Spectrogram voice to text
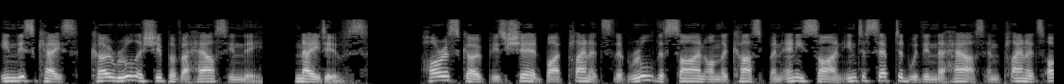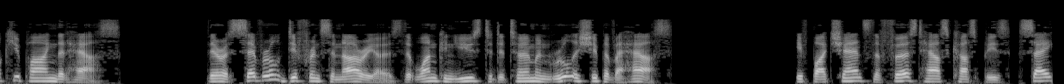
In this case, co-rulership of a house in the natives Horoscope is shared by planets that rule the sign on the cusp and any sign intercepted within the house and planets occupying that house. There are several different scenarios that one can use to determine rulership of a house. If by chance the first house cusp is, say,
